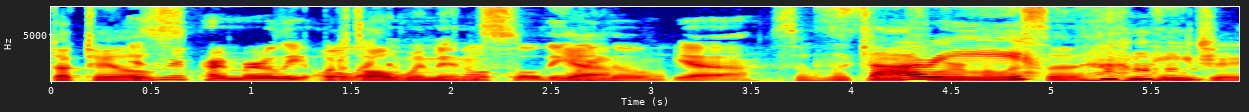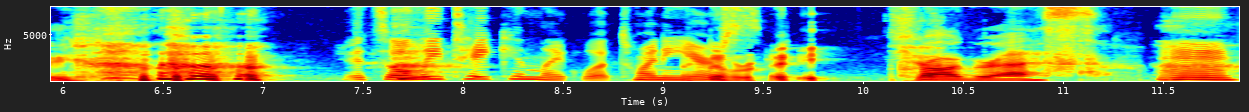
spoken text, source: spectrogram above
Ducktales. Isn't it primarily all it's like all a women's. clothing Yeah. line though? Yeah. So lucky Sorry. for Melissa and AJ. It's only taken like what twenty years. know, right? Progress. Mm.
